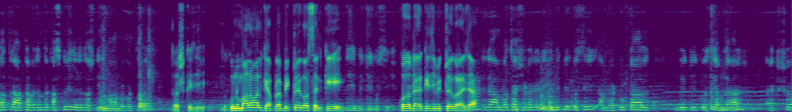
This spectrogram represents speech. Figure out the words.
রাত্রে আটটা পর্যন্ত কাজ করি তাহলে দশ কেজি মাল আমরা করতে পারি। দশ কেজি। তো কোনো মালামাল কি আপনারা বিক্রয় করছেন কি? বিক্রি করছি। কত টাকা কেজি বিক্রয় করা যায়? এটা আমরা চারশো টাকা কেজি বিক্রি করছি। আমরা টোটাল বিক্রি করছি আপনার একশো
